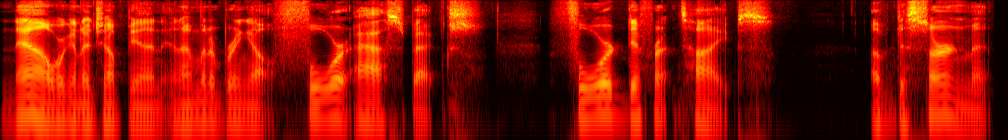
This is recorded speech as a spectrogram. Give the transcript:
Now we're going to jump in and I'm going to bring out four aspects, four different types of discernment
